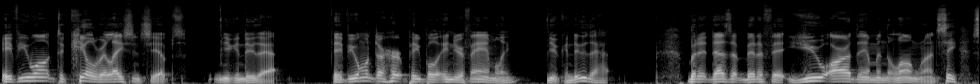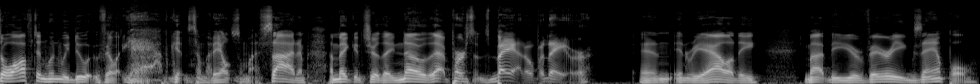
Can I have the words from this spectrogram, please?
If you want to kill relationships, you can do that. If you want to hurt people in your family, you can do that but it doesn't benefit you or them in the long run. See, so often when we do it, we feel like, yeah, I'm getting somebody else on my side. I'm, I'm making sure they know that, that person's bad over there. And in reality, it might be your very example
